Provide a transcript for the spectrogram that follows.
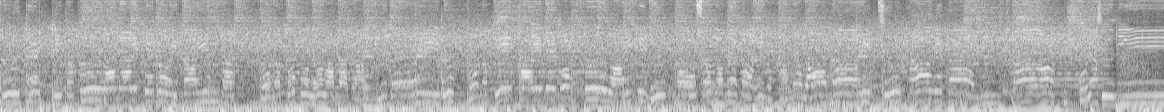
くて。痛くはないけど痛いんだ。この心はまだ生きている。ない。つかげたんだ。おやすみ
